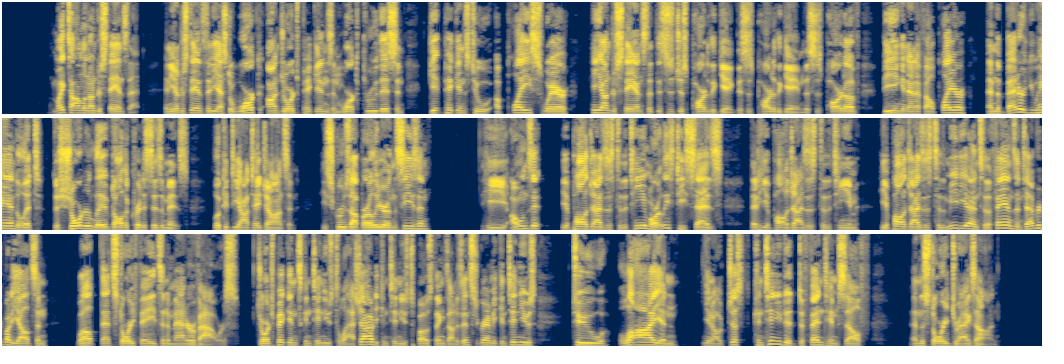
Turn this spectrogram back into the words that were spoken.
Mike Tomlin understands that. And he understands that he has to work on George Pickens and work through this and get Pickens to a place where he understands that this is just part of the gig. This is part of the game. This is part of being an NFL player. And the better you handle it, the shorter lived all the criticism is. Look at Diontae Johnson. He screws up earlier in the season. He owns it. He apologizes to the team, or at least he says that he apologizes to the team. He apologizes to the media and to the fans and to everybody else. And, well, that story fades in a matter of hours. George Pickens continues to lash out. He continues to post things on his Instagram. He continues to lie and, you know, just continue to defend himself. And the story drags on.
